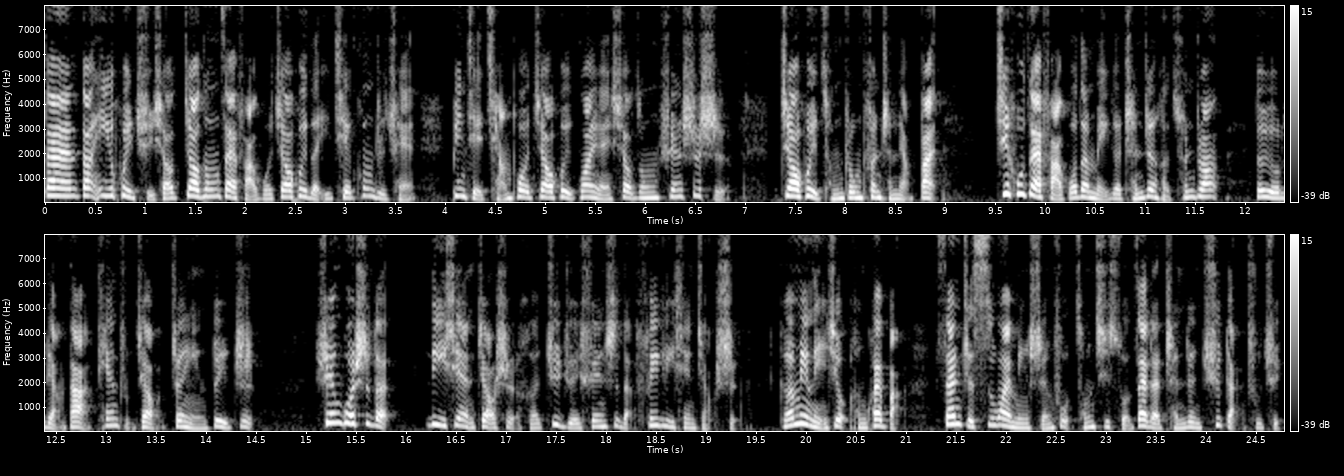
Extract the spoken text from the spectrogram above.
但当议会取消教宗在法国教会的一切控制权，并且强迫教会官员效忠宣誓时，教会从中分成两半。几乎在法国的每个城镇和村庄都有两大天主教阵营对峙：宣过誓的立宪教士和拒绝宣誓的非立宪教士。革命领袖很快把三至四万名神父从其所在的城镇驱赶出去。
